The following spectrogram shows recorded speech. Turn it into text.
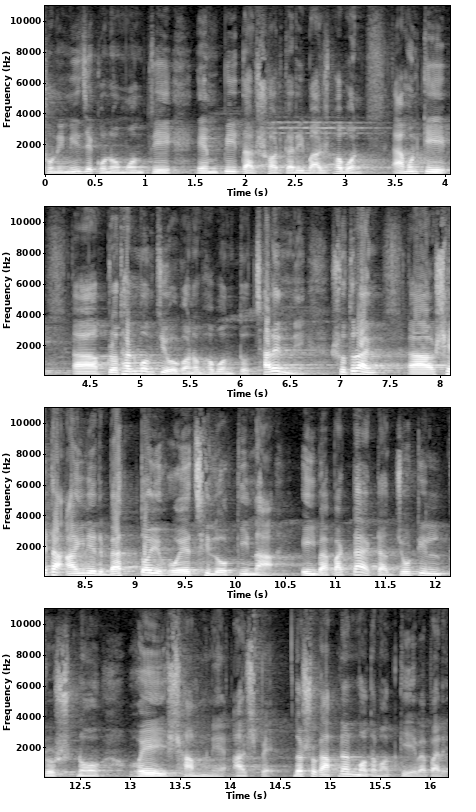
শুনিনি যে কোনো মন্ত্রী, এমপি তার সরকারি বাসভবন। এমনকি প্রধানমন্ত্রীও গণভবন তো ছাড়েননি। সুতরাং সেটা আইনের ব্যত্যয় হয়েছিল কি না, এই ব্যাপারটা একটা জটিল প্রশ্ন হয়েই সামনে আসবে। দর্শক, আপনার মতামত কি এ ব্যাপারে?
